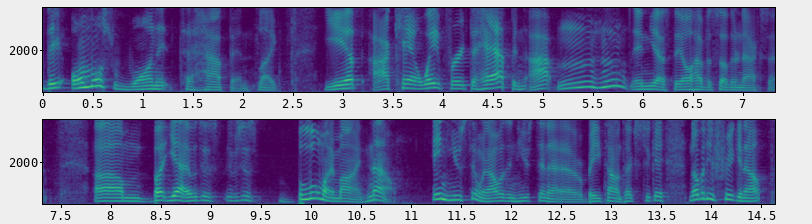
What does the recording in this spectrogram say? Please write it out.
they almost want it to happen. Like, yep, I can't wait for it to happen. I, mm-hmm. And yes, they all have a southern accent. Um, but yeah, it was just, it was just blew my mind. Now, in Houston, when I was in Houston at uh, Baytown, Texas 2K, nobody was freaking out.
